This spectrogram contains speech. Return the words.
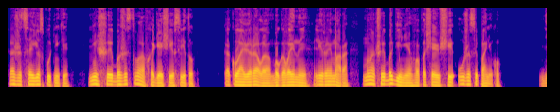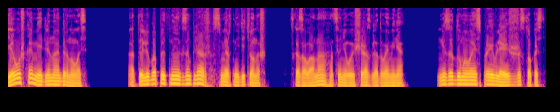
кажется, ее спутники, низшие божества, входящие в свиту. Как у Аверала, бога войны, Лира и Мара, младшие богини, воплощающие ужас и панику. Девушка медленно обернулась. «А ты любопытный экземпляр, смертный детеныш», — сказала она, оценивающе разглядывая меня. «Не задумываясь, проявляешь жестокость.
